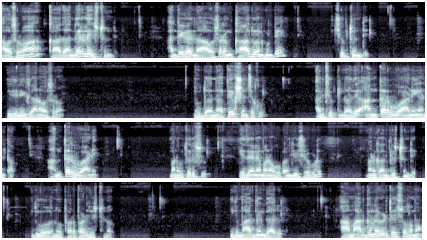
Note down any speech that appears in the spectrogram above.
అవసరమా కాదా నిర్ణయిస్తుంది. అంతేకాదు నా అవసరం కాదు అనుకుంటే చెప్తుంది ఇది నీకు అనవసరం. నువ్వు దాన్ని అపేక్షించకు అని చెప్తుంది అదే అంతర్వాణి అంటాం. అంతర్వాణి. మనకు తెలుసు. ఏదైనా మనం ఒక పని చేసేటప్పుడు మనకు అనిపిస్తుంది. ఇదిగో నువ్వు పొరపాటు చేస్తున్నావు. ఇది మార్గం కాదు. ఆ మార్గంలో పెడితే సుగమం.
